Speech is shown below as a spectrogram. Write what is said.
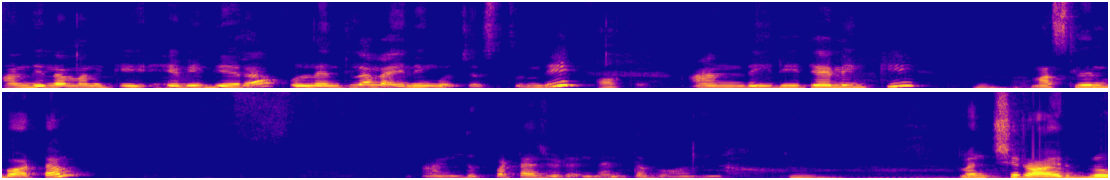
and ఇలా మనకి హెవీ గేరా ఫుల్ లెంత్లో లైనింగ్ వచ్చేస్తుంది. అండ్ ఈ డీటెయిలింగ్కి మస్లిన్ బాటమ్ అండ్ దుప్పట్టా చూడండి ఎంత బాగుందో. మంచి royal blue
